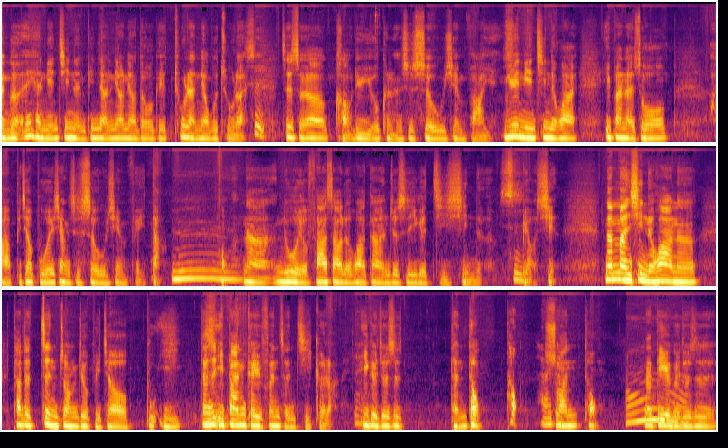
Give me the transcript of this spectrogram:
整个哎，很年轻人，平常尿尿都 OK，突然尿不出来，是这时候要考虑有可能是射物腺发炎，因为年轻的话，一般来说啊，比较不会像是射物腺肥大。嗯，那如果有发烧的话，当然就是一个急性的表现。那慢性的话呢，它的症状就比较不一，但是一般可以分成几个啦。一个就是疼痛、痛、酸痛。哦，那第二个就是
